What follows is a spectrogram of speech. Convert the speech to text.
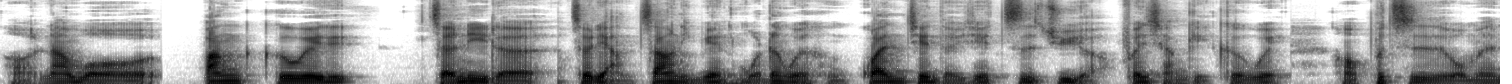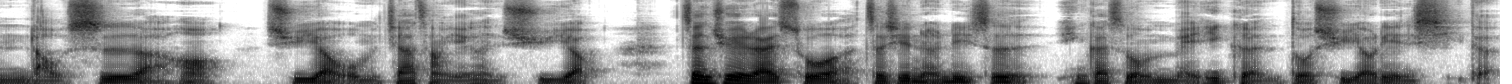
好，那我帮各位整理了这两章里面我认为很关键的一些字句啊，分享给各位。好，不止我们老师啊，哈，需要，我们家长也很需要。正确来说啊，这些能力是应该是我们每一个人都需要练习的。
